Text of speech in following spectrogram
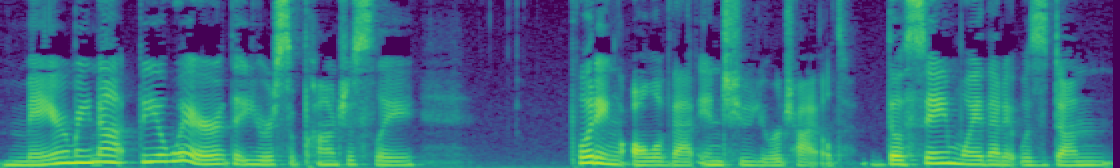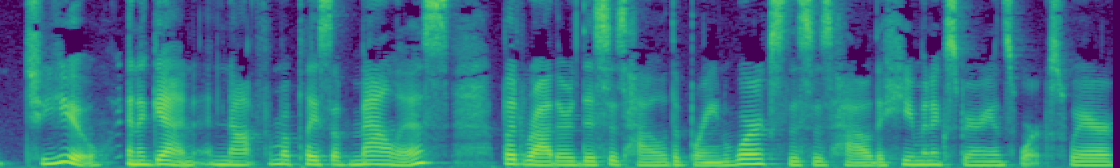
may or may not be aware that you're subconsciously putting all of that into your child, the same way that it was done to you. And again, not from a place of malice, but rather this is how the brain works, this is how the human experience works, where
